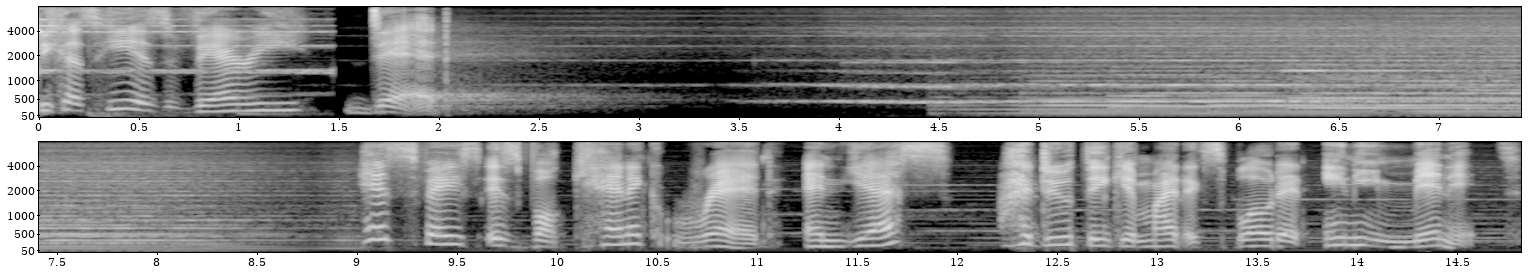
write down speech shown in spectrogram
Because he is very dead. His face is volcanic red, and yes, I do think it might explode at any minute.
